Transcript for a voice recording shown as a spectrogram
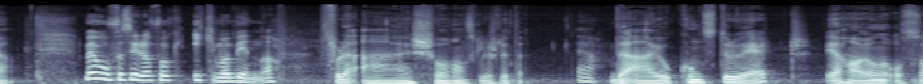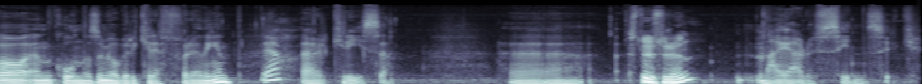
Ja. Men hvorfor sier du at folk ikke må begynne, da? For det er så vanskelig å slutte. Ja. Det er jo konstruert. Jeg har jo også en kone som jobber i Kreftforeningen. Ja. Det er helt krise. Eh, Snuser hun? Nei, er du sinnssyk?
